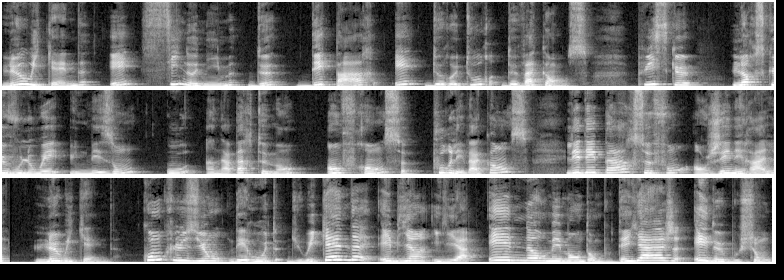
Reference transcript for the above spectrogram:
le week-end est synonyme de départ et de retour de vacances, puisque lorsque vous louez une maison ou un appartement en France pour les vacances, les départs se font en général le week-end. Conclusion des routes du week-end, eh bien il y a énormément d'embouteillages et de bouchons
